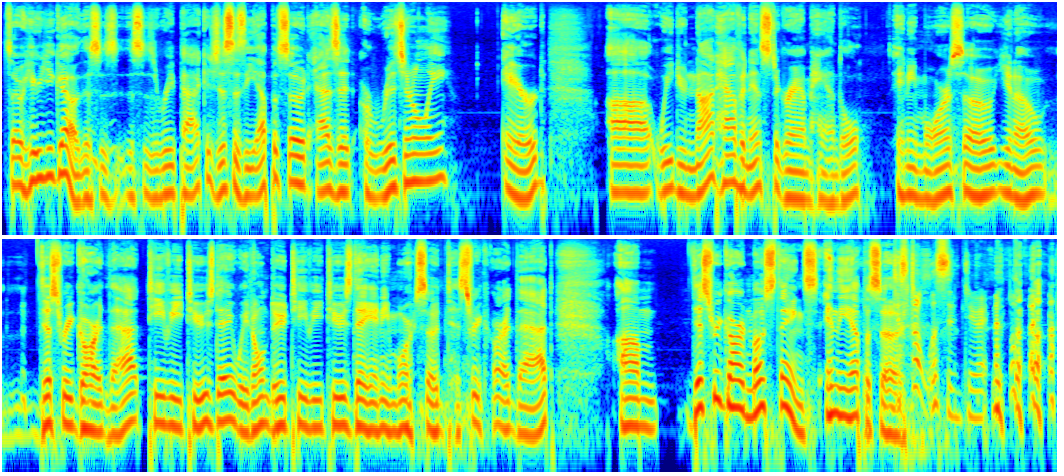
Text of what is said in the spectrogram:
so here you go. This is this is a repackage. This is the episode as it originally aired. Uh, we do not have an Instagram handle anymore, so you know disregard that. TV Tuesday, we don't do TV Tuesday anymore, so disregard that. Um, disregard most things in the episode. Just don't listen to it.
